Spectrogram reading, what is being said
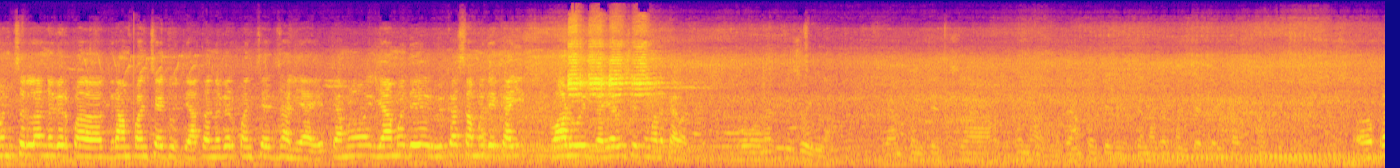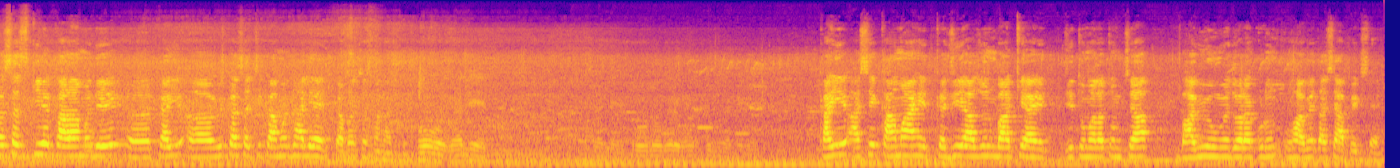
मनसरला नगर प- ग्रामपंचायत होती. आता नगरपंचायत झाली आहे. त्यामुळं यामध्ये विकासामध्ये काही वाढ होईल का? याविषयी तुम्हाला काय वाटतं? हो नक्कीच होईल ना ग्रामपंचायतचा होणार विकास होईल. अ, प्रशासकीय काळामध्ये अ, काही अ, विकासाची कामं झाली आहेत का प्रशासनाची हो झाली आहेत. झाली आहेत. रोड वगैरे भरपूर झाले आहेत. काही असे कामं आहेत का जी अजून बाकी आहेत जी तुम्हाला तुमच्या भावी उमेदवाराकडून व्हावेत अशी अपेक्षा आहे?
